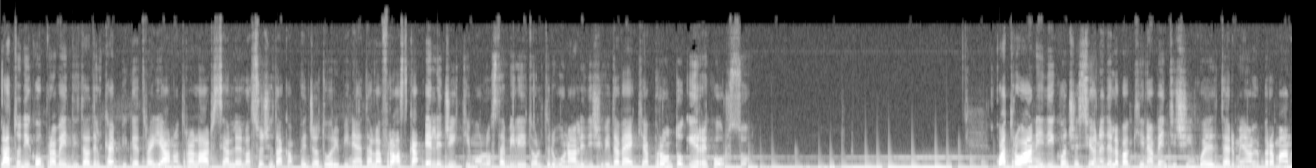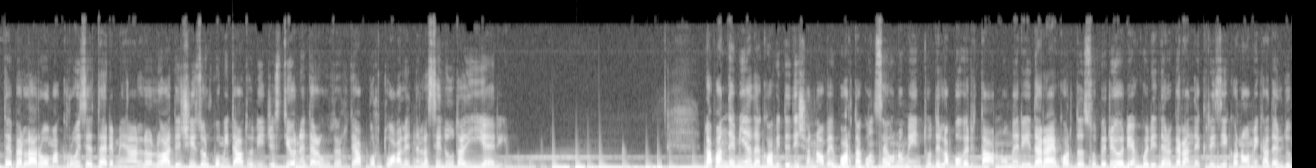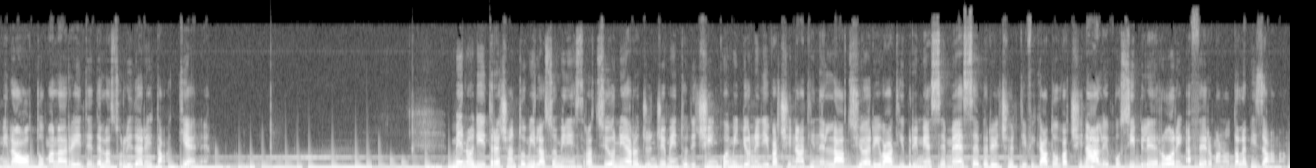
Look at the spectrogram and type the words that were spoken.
L'atto di compravendita del camping Traiano tra l'Arsial e la società campeggiatori Pineta alla Frasca è legittimo, lo stabilito il Tribunale di Civitavecchia, pronto il ricorso. Quattro anni di concessione della banchina 25 del Terminal Bramante per la Roma Cruise Terminal, lo ha deciso il Comitato di gestione dell'autorità portuale nella seduta di ieri. La pandemia da Covid-19 porta con sé un aumento della povertà, numeri da record superiori a quelli della grande crisi economica del 2008, ma la rete della solidarietà tiene. Meno di 300.000 somministrazioni a raggiungimento di 5 milioni di vaccinati nel Lazio, arrivati i primi sms per il certificato vaccinale, possibili errori affermano dalla Pisana.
